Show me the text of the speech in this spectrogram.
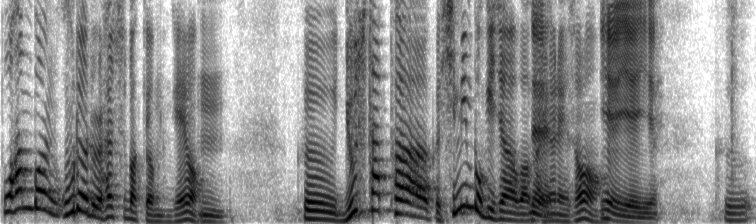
또 한 번 우려를 할 수밖에 없는 게요. 그 뉴스타파 그 시민보 기자와 네. 관련해서 예, 예, 예. 그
